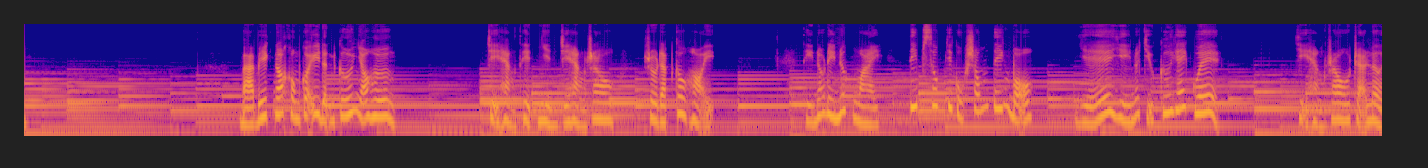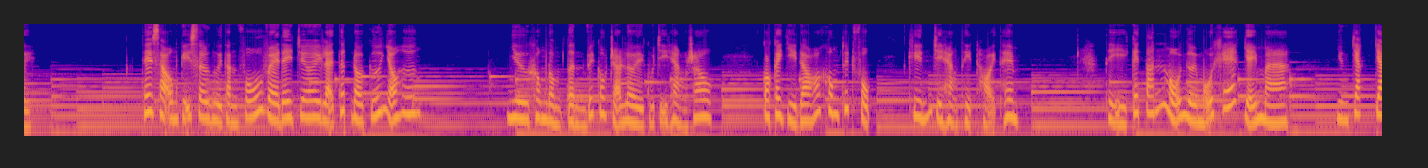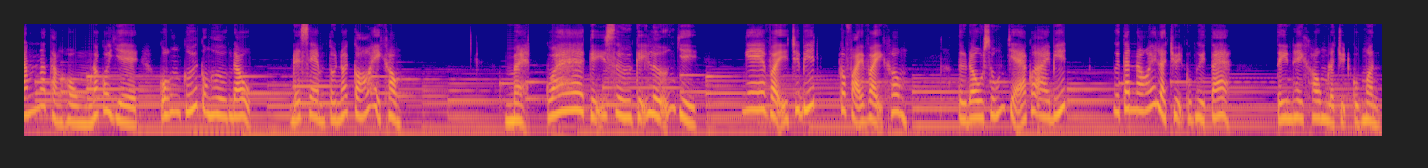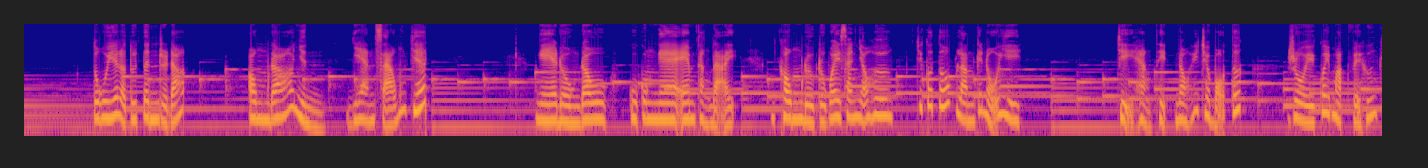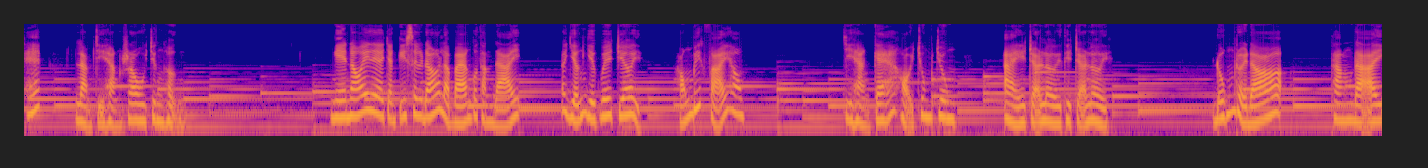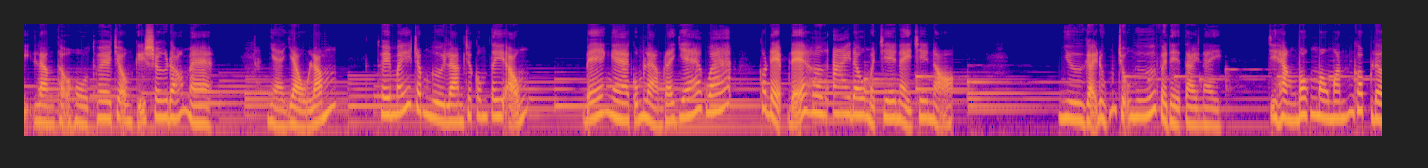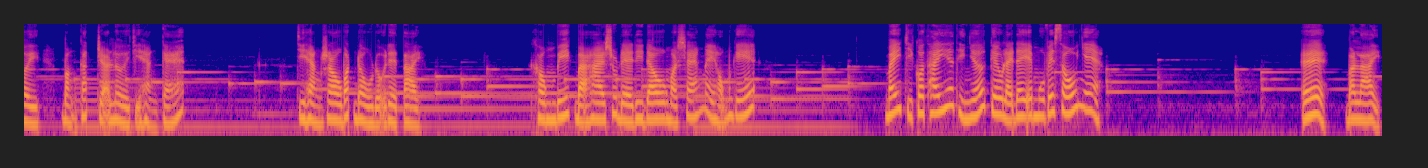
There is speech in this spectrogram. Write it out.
Bà biết nó không có ý định cưới nhỏ Hương. Chị Hằng Thịt nhìn chị Hằng Rau rồi đặt câu hỏi. Thì nó đi nước ngoài, tiếp xúc với cuộc sống tiến bộ. Dễ gì nó chịu cưới gái quê. Chị Hằng Rau trả lời. Thế sao ông kỹ sư người thành phố về đây chơi lại thích đòi cưới nhỏ Hương? Như không đồng tình với câu trả lời của chị hàng rau. Có cái gì đó không thuyết phục khiến chị hàng thịt hỏi thêm. Thì cái tánh mỗi người mỗi khác vậy mà. Nhưng chắc chắn nó thằng Hùng nó có về, cô không cưới con Hương đâu. Để xem tôi nói có hay không. Mệt quá, kỹ sư kỹ lưỡng gì. Nghe vậy chứ biết có phải vậy không? Từ đâu xuống chả có ai biết. Người ta nói là chuyện của người ta. Tin hay không là chuyện của mình tôi là tôi tin rồi đó. Ông đó nhìn gian xảo muốn chết. Nghe đồn đâu cô con nga em thằng đại không được rồi quay sang nhỏ hương chứ có tốt làm cái nỗi gì. Chị hàng thịt nói cho bỏ tức rồi quay mặt về hướng khác làm chị hàng rau chân hận. Nghe nói ờ, chàng kỹ sư đó là bạn của thành đại nó dẫn về quê chơi không biết phải không? Chị hàng cá hỏi chung chung, ai trả lời thì trả lời. Đúng rồi đó, thằng Đại làm thợ hồ thuê cho ông kỹ sư đó mà. Nhà giàu lắm, thuê mấy trăm người làm cho công ty ổng. Bé Nga cũng làm ra giá quá, có đẹp đẽ hơn ai đâu mà chê này chê nọ. Như gãy đúng chỗ ngứa về đề tài này, chị Hằng bông mau mắn góp lời bằng cách trả lời chị Hằng cá. Chị Hằng rau bắt đầu đổi đề tài. Không biết bà hai số đề đi đâu mà sáng nay không ghé. Mấy chị có thấy thì nhớ kêu lại đây em mua vé số nha. Ê, bà Lai,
